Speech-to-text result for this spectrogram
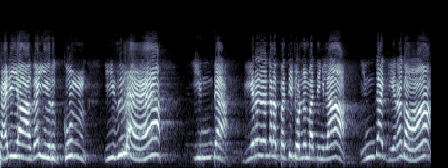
சரியாக இருக்கும். இதுல இந்த கிரகங்களை பத்தி சொன்ன பாத்தீங்களா? இந்த கிரகம்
